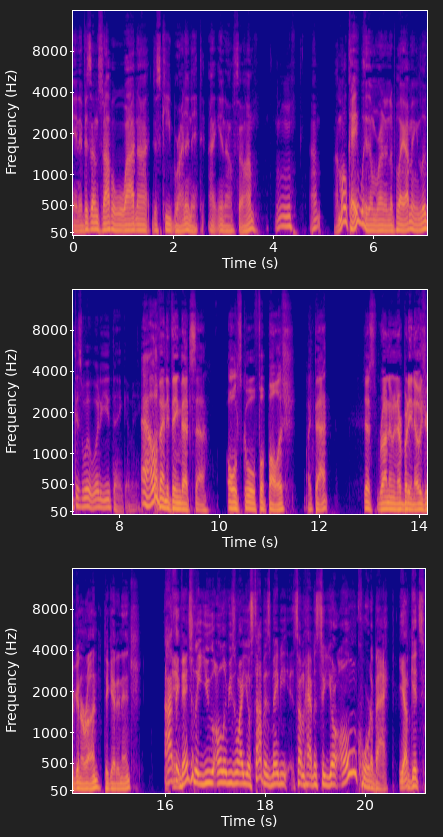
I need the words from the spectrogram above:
And if it's unstoppable, why not just keep running it? I, you know, so I'm, mm, I'm, I'm okay with him running the play. I mean, Lucas, what, what do you think? I mean, Yeah, I love anything that's uh, old school footballish like that. Just running when everybody knows you're going to run to get an inch. I think eventually, you only reason why you'll stop is maybe something happens to your own quarterback. Yeah, gets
